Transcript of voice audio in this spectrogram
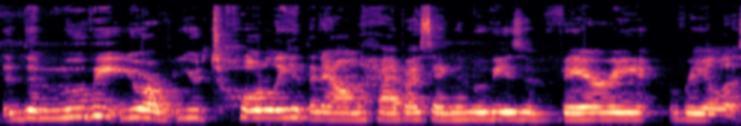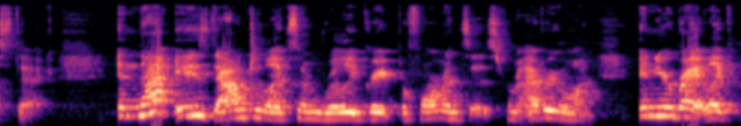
the movie, you are you totally hit the nail on the head by saying the movie is very realistic, and that is down to like some really great performances from everyone. And you're right, like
